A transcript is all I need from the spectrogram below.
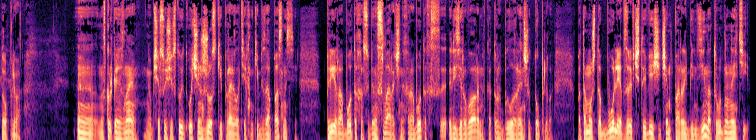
топлива. Э, насколько я знаю, вообще существуют очень жесткие правила техники безопасности при работах, особенно сварочных работах с резервуарами, в которых было раньше топливо. Потому что более взрывчатые вещи, чем пары бензина, трудно найти.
